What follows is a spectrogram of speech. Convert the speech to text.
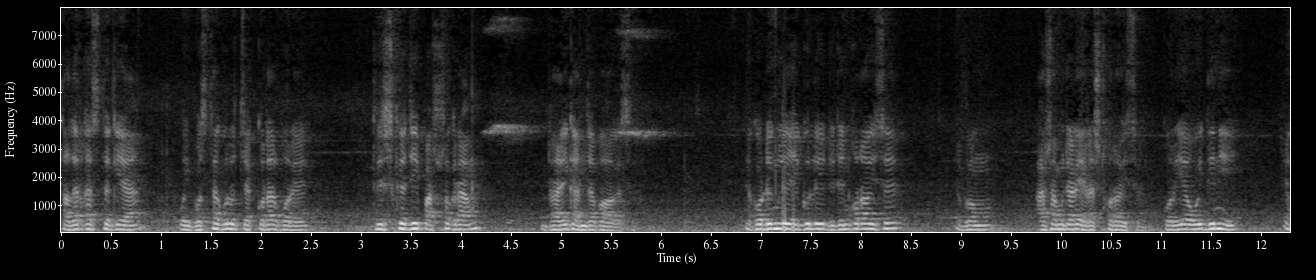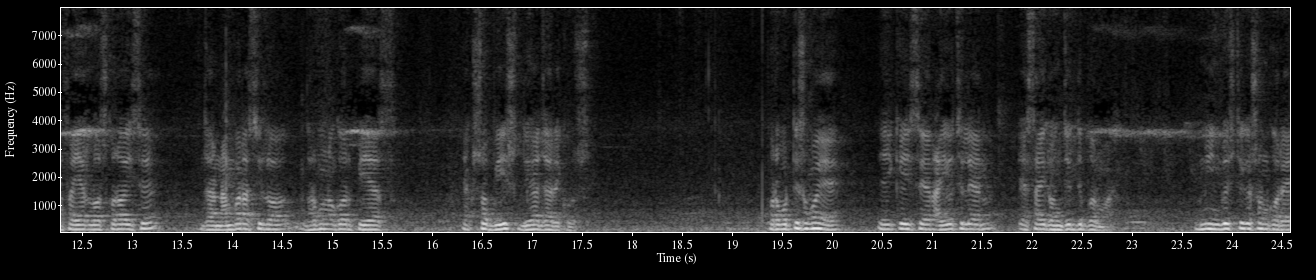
তাদের কাছ থেকে ওই বস্তাগুলো চেক করার পরে ত্রিশ কেজি পাঁচশো গ্রাম ড্রাই গাঞ্জা পাওয়া গেছে। অ্যাকর্ডিংলি এগুলি ডিটেন করা হয়েছে এবং আসামিটারে অ্যারেস্ট করা হয়েছে। করিয়া ওই দিনই এফআইআর লজ করা হয়েছে, যার নাম্বার আছিল ধর্মনগর পিএস একশো বিশ দুই হাজার একুশ। পরবর্তী সময়ে এই কেসের আইও ছিলেন এসআই রঞ্জিত দেববর্মা। উনি ইনভেস্টিগেশন করে।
